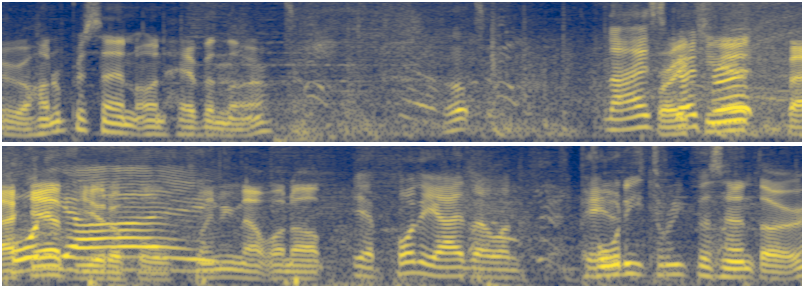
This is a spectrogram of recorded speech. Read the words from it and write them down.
Ooh, 100% on Heaven though. Oh. Nice, Breaking it, it. back air, beautiful. Cleaning that one up. Yeah, poor the eye though on Peter. 43% though.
